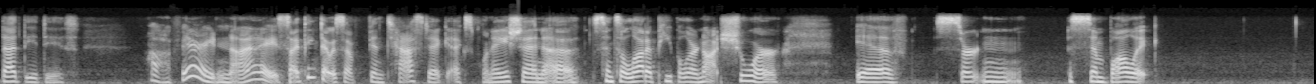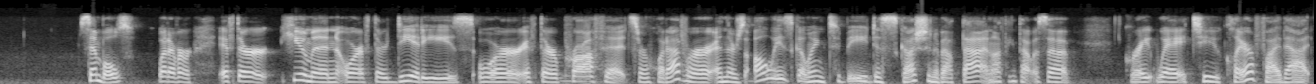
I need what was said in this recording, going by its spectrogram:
That it is. Oh, very nice. I think that was a fantastic explanation. Uh, since a lot of people are not sure if certain symbolic symbols whatever if they're human or if they're deities or if they're prophets or whatever and there's always going to be discussion about that and i think that was a great way to clarify that.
